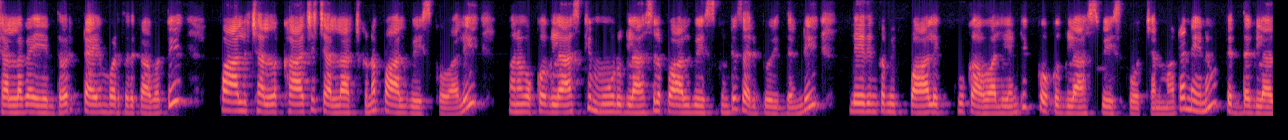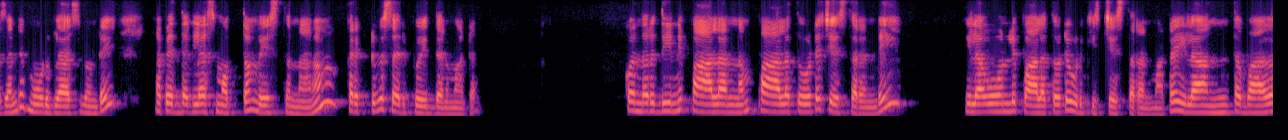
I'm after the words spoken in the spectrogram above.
చల్లగా అయ్యేంతవరకు టైం పడుతుంది కాబట్టి పాలు చల్ల కాచి చల్లార్చుకున్న పాలు వేసుకోవాలి. మనం ఒక గ్లాస్కి మూడు గ్లాసుల పాలు వేసుకుంటే సరిపోయిద్దండి. లేదు ఇంకా మీకు పాలు ఎక్కువ కావాలి అంటే ఇంకొక గ్లాస్ వేసుకోవచ్చు అనమాట నేను పెద్ద గ్లాస్ అంటే మూడు గ్లాసులు ఉంటాయి. ఆ పెద్ద గ్లాస్ మొత్తం వేస్తున్నాను. కరెక్ట్గా సరిపోయిద్ది అనమాట కొందరు దీన్ని పాలన్నం పాలతోటే చేస్తారండి. ఇలా ఓన్లీ పాలతోటే ఉడికిచ్చేస్తారనమాట ఇలా అంత బాగా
